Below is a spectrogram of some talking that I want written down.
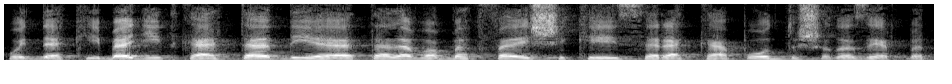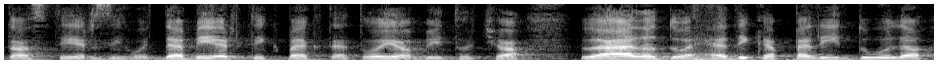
hogy neki mennyit kell tennie, tele van megfelelési kényszerekkel, pontosan azért, mert azt érzi, hogy nem értik meg, tehát olyan, mint hogyha ő állandóan handicap indulna.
